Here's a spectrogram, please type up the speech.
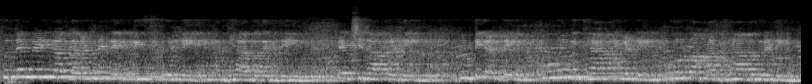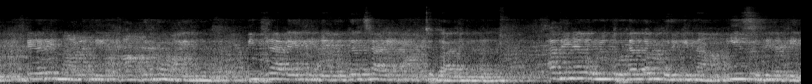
പുത്തൻപേടിക ഗവൺമെന്റ് എൽ പി സ്കൂളിലെ അധ്യാപകരുടെയും രക്ഷിതാക്കളുടെയും കുട്ടികളുടെയും പൂർവ വിദ്യാർത്ഥികളുടെയും പൂർവ അധ്യാപകരുടെയും ഏറെ നാളത്തെ ആഗ്രഹമായിരുന്നു വിദ്യാലയത്തിന്റെ മുഖർച്ചായ മാറ്റുക എന്നത് അതിന് ഒരു തുടക്കം കുറിക്കുന്ന ഈ സുദിനത്തിൽ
